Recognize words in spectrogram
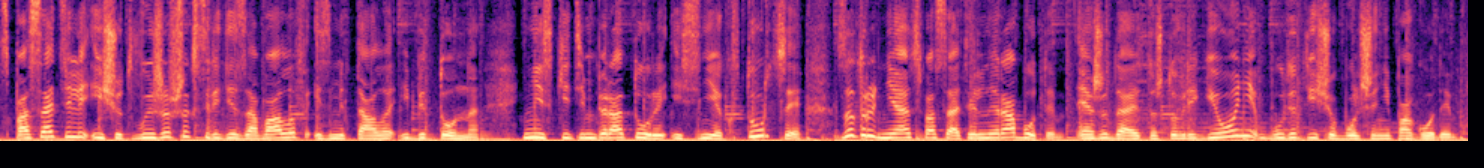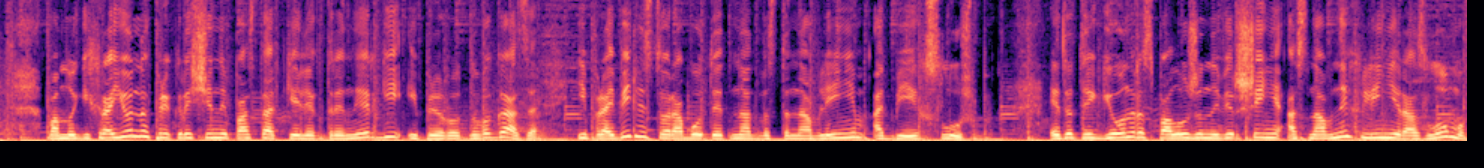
Спасатели ищут выживших среди завалов из металла и бетона. Низкие температуры и снег в Турции затрудняют спасательные работы и ожидается, что в регионе будет еще больше непогоды. Во многих районах прекращены поставки электроэнергии и природного газа, и правительство работает над восстановлением обеих служб. Этот регион расположен на вершине основных линий разломов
